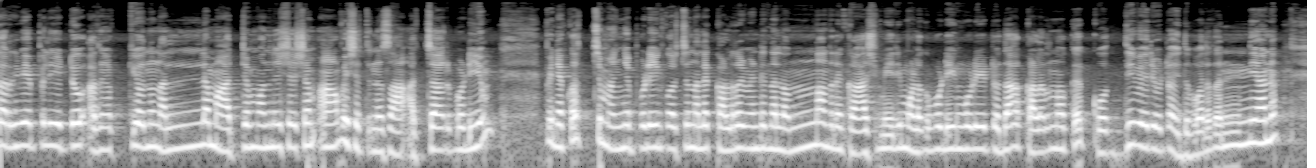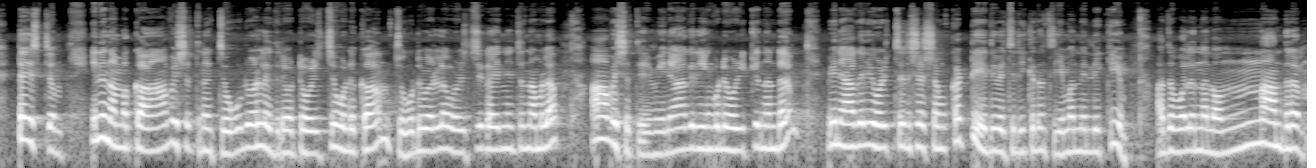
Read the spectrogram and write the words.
കറിവേപ്പില ഇട്ടു അതിനൊക്കെ ഒന്ന് നല്ല മാറ്റം വന്നതിന് ശേഷം ആവശ്യത്തിന് സാ അച്ചാർ പൊടിയും പിന്നെ കുറച്ച് മഞ്ഞപ്പൊടിയും കുറച്ച് നല്ല കളർ വേണ്ടി നല്ല ഒന്നാം തരം കാശ്മീരി മുളക് പൊടിയും കൂടി ഇട്ടു ഇതാ കളറിനൊക്കെ കൊതി വരും കേട്ടോ. ഇതുപോലെ തന്നെയാണ് ടേസ്റ്റും ഇനി നമുക്ക് ആവശ്യത്തിന് ചൂടുവെള്ളം ഇതിലോട്ട് ഒഴിച്ച് കൊടുക്കാം. ചൂടുവെള്ളം ഒഴിച്ച് കഴിഞ്ഞിട്ട് നമ്മൾ ആവശ്യത്തിന് വിനാഗിരിയും കൂടി ഒഴിക്കുന്നുണ്ട്. വിനാഗിരി ഒഴിച്ചതിന് ശേഷം കട്ട് ചെയ്ത് വെച്ചിരിക്കുന്ന ചീമനെല്ലിക്കയും അതുപോലെ നല്ല ഒന്നാം തരം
